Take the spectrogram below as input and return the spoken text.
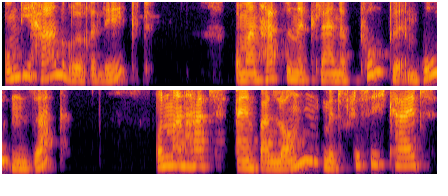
um die Harnröhre legt und man hat so eine kleine Pumpe im Hodensack und man hat einen Ballon mit Flüssigkeit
